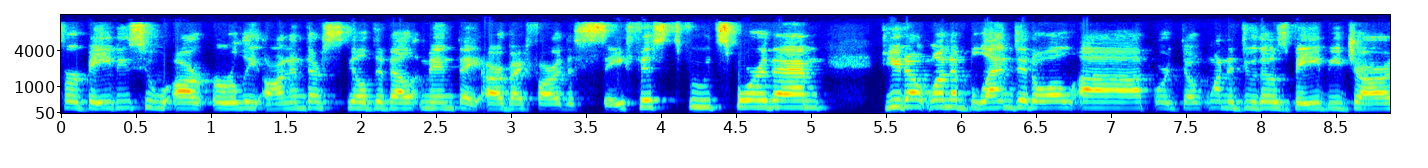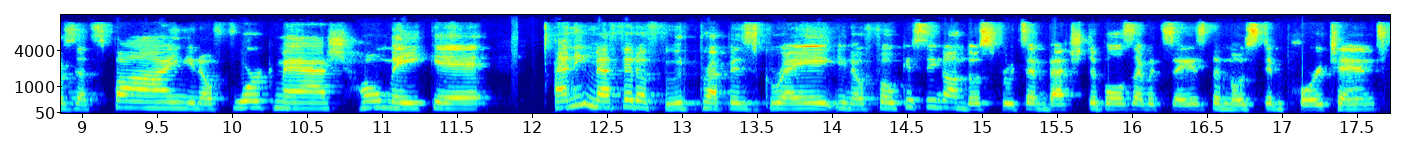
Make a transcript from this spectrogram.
for babies who are early on in their skill development, they are by far the safest foods for them. If you don't want to blend it all up or don't want to do those baby jars, that's fine. You know, fork mash, home make it. Any method of food prep is great. You know, focusing on those fruits and vegetables, I would say, is the most important.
